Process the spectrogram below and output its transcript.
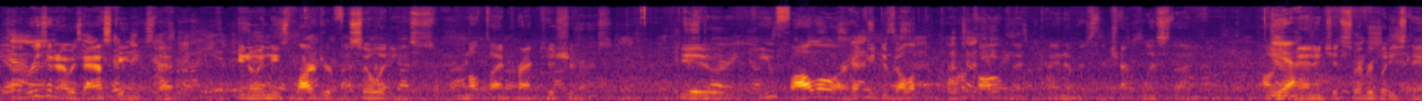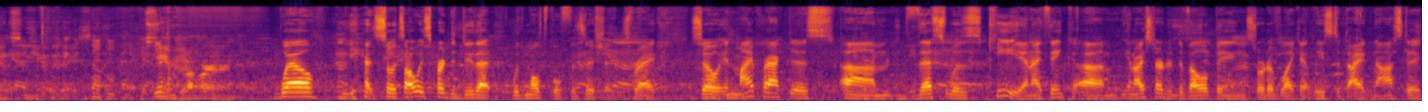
So the reason I was asking is that, you know, in these larger facilities, multi-practitioners, do you follow or have you developed a protocol that kind of is the checklist on how you manage it so everybody's dancing to the same Yeah. drummer? Or? Well, yeah, so it's always hard to do that with multiple physicians, right? So in my practice, um, this was key, and I think um, you know I started developing sort of like at least a diagnostic,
